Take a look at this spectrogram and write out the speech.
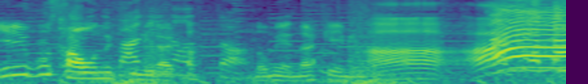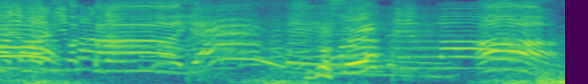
1945 많이 느낌이랄까 넣었어. 너무 옛날 게임인데 아, 아, 아 많이 죽었다. 맞았어. 죽였어? 대박. 아!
